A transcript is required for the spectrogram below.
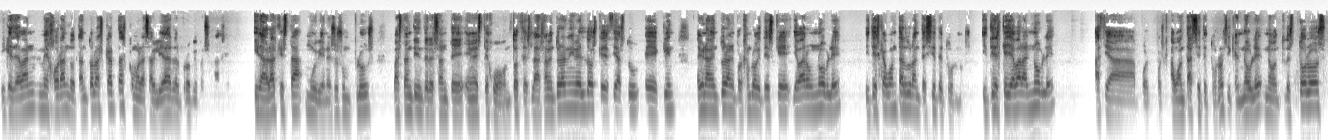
y que te van mejorando tanto las cartas como las habilidades del propio personaje y la verdad es que está muy bien. Eso es un plus bastante interesante en este juego. Entonces, las aventuras nivel 2 que decías tú, eh, Clint, hay una aventura, por ejemplo, que tienes que llevar a un noble y tienes que aguantar durante siete turnos. Y tienes que llevar al noble hacia, pues, pues, aguantar siete turnos y que el noble, no. Entonces, todos los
